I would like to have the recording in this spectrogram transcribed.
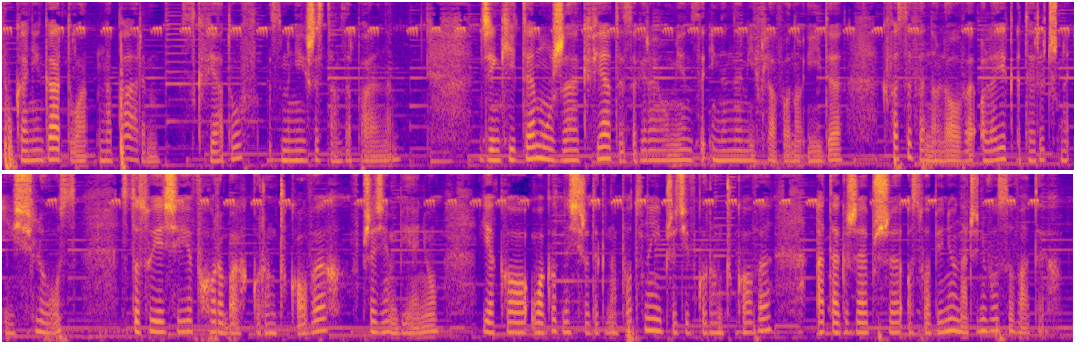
Płukanie gardła naparem z kwiatów zmniejszy stan zapalny. Dzięki temu, że kwiaty zawierają między innymi flawonoidy, kwasy fenolowe, olejek eteryczny i śluz, stosuje się je w chorobach gorączkowych, w przeziębieniu, jako łagodny środek napotny i przeciwgorączkowy, a także przy osłabieniu naczyń włosowatych.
